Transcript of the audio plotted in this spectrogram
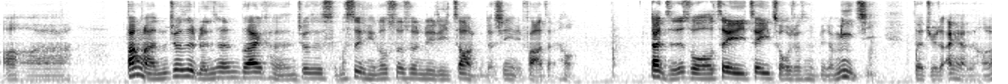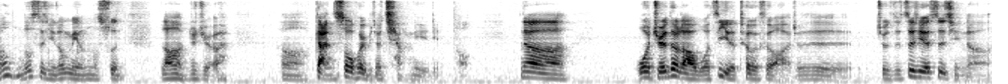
啊、当然就是人生不太可能就是什么事情都顺顺利利照你的心理发展哈，但只是说这一这一周就是比较密集的觉得，哎呀，好像很多事情都没有那么顺，然后你就觉得，啊、感受会比较强烈一点。好，那我觉得啦，我自己的特色啊，就是就是这些事情呢、啊，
